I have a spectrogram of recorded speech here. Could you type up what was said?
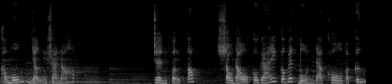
không muốn nhận ra nó. Trên phần tóc, sau đầu cô gái có vết bùn đã khô và cứng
